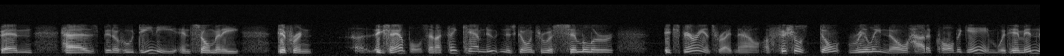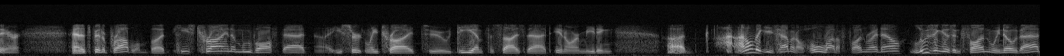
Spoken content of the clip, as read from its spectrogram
Ben has been a Houdini in so many different uh, examples. And I think Cam Newton is going through a similar experience right now. Officials don't really know how to call the game with him in there and it's been a problem. But he's trying to move off that. Uh, he certainly tried to de-emphasize that in our meeting. Uh, I don't think he's having a whole lot of fun right now. Losing isn't fun, we know that.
